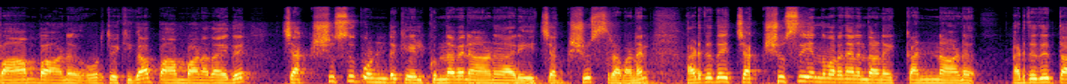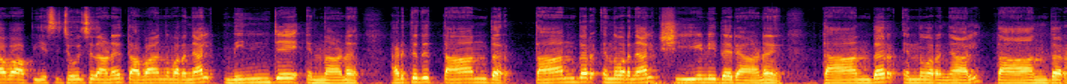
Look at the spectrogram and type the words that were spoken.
പാമ്പാണ്. ഓർത്തു വെക്കുക പാമ്പാണ്. അതായത് ചക്ഷുസ് കൊണ്ട് കേൾക്കുന്നവനാണ് ആര്? ചക്ഷു ശ്രവണൻ. അടുത്തത് ചക്ഷുസ് എന്ന് പറഞ്ഞാൽ എന്താണ്? കണ്ണാണ്. അടുത്തത് തവ. പി എസ് സി ചോദിച്ചതാണ്. തവ എന്ന് പറഞ്ഞാൽ നിന്റെ എന്നാണ്. അടുത്തത് താന്തർ. താന്തർ എന്ന് പറഞ്ഞാൽ ക്ഷീണിതരാണ്. താന്തർ എന്ന് പറഞ്ഞാൽ താന്തർ.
